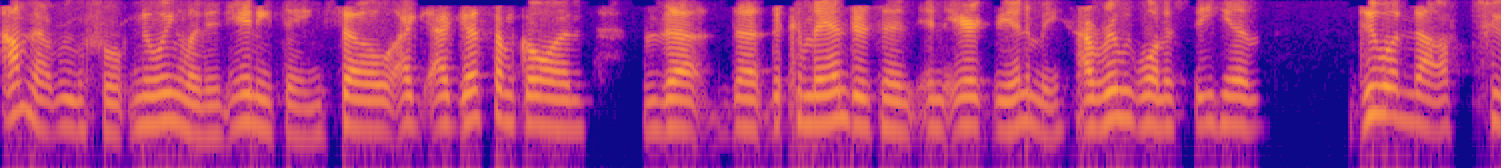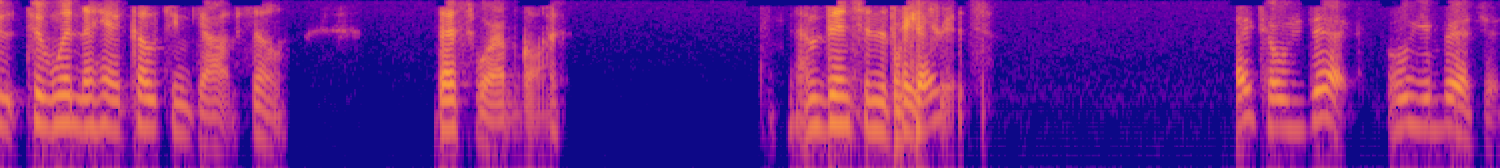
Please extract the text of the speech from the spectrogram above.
I'm not rooting for New England in anything, so I, I guess I'm going the the the Commanders and, and Eric Bieniemy. I really want to see him do enough to to win the head coaching job. So that's where I'm going. I'm benching the Okay. Patriots. Hey, Coach Dick, who you benching?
